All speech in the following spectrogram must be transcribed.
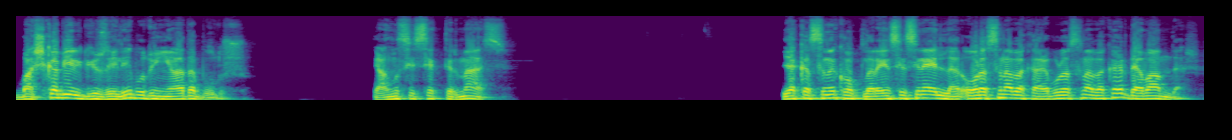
başka bir güzeli bu dünyada bulur. Yalnız hissettirmez. Yakasını koklar, ensesini eller, orasına bakar, burasına bakar, devam der.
